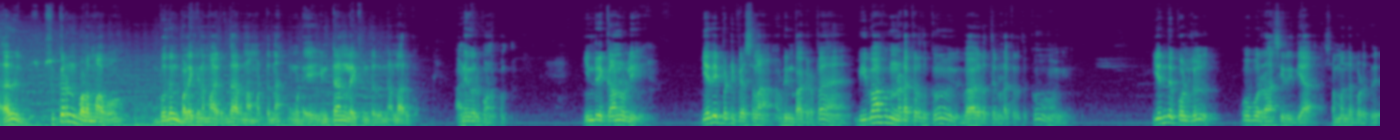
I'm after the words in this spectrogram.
அதாவது சுக்கரன் பலமாகவும் புதன் பலகீனமாக இருந்தாருன்னா மட்டும்தான் உங்களுடைய இன்டர்னல் லைஃப்ன்றது நல்லாயிருக்கும். அனைவருக்கும் வணக்கம். இன்றைய காணொளி எதை பற்றி பேசலாம் அப்படின்னு பார்க்குறப்ப விவாகம் நடக்கிறதுக்கும் விவாகரத்து நடக்கிறதுக்கும் எந்த கோள்கள் ஒவ்வொரு ராசி ரீதியாக சம்மந்தப்படுது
